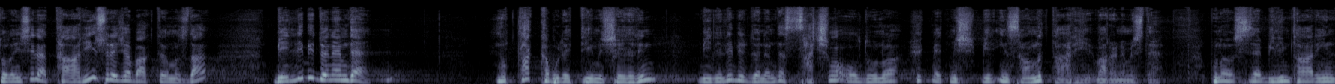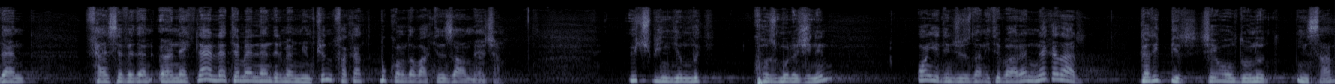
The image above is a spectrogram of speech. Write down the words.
Dolayısıyla tarihi sürece baktığımızda belli bir dönemde mutlak kabul ettiğimiz şeylerin belirli bir dönemde saçma olduğunu hükmetmiş bir insanlık tarihi var önümüzde. Bunu size bilim tarihinden, felsefeden örneklerle temellendirmem mümkün fakat bu konuda vaktinizi almayacağım. 3000 yıllık kozmolojinin 17. yüzyıldan itibaren ne kadar garip bir şey olduğunu insan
